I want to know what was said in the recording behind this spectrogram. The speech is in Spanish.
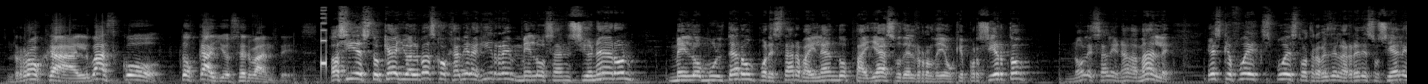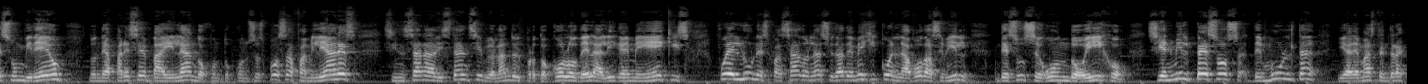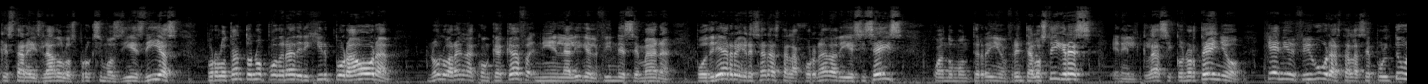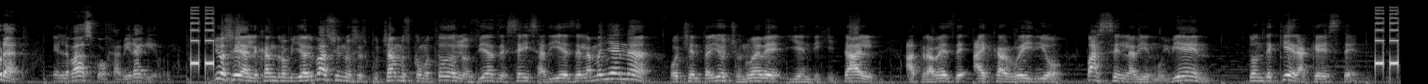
Roja al Vasco, Tocayo Cervantes. Así es, Tocayo al Vasco Javier Aguirre me lo sancionaron, me lo multaron por estar bailando payaso del rodeo, que por cierto, no le sale nada mal es que fue expuesto a través de las redes sociales un video donde aparece bailando junto con su esposa familiares sin sana distancia y violando el protocolo de la Liga MX. Fue el lunes pasado en la Ciudad de México en la boda civil de su segundo hijo. 100 mil pesos de multa y además tendrá que estar aislado los próximos 10 días. Por lo tanto no podrá dirigir por ahora. No lo hará en la CONCACAF ni en la liga el fin de semana. Podría regresar hasta la jornada 16 cuando Monterrey enfrente a los Tigres en el clásico norteño. Genio y figura hasta la sepultura. El Vasco Javier Aguirre. Yo soy Alejandro Villalbazo y nos escuchamos como todos los días de 6 a 10 de la mañana, 88.9 y en digital a través de iHeartRadio. Pásenla bien, muy bien, donde quiera que estén.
